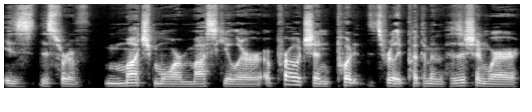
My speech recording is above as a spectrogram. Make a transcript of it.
is this sort of much more muscular approach, and put it's really put them in the position where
